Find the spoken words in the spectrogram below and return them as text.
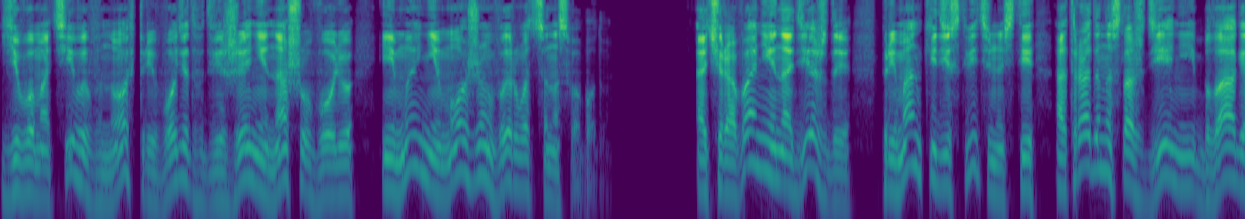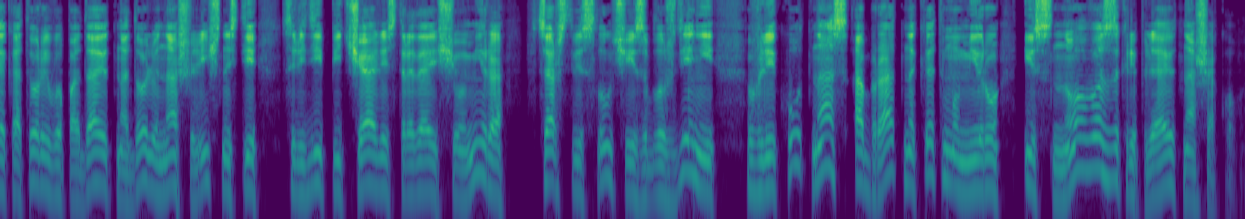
его мотивы вновь приводят в движение нашу волю, и мы не можем вырваться на свободу. Очарование надежды, приманки действительности, отрада наслаждений, блага, которые выпадают на долю нашей личности среди печали страдающего мира, в царстве случаев и заблуждений, влекут нас обратно к этому миру и снова закрепляют наши оковы.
